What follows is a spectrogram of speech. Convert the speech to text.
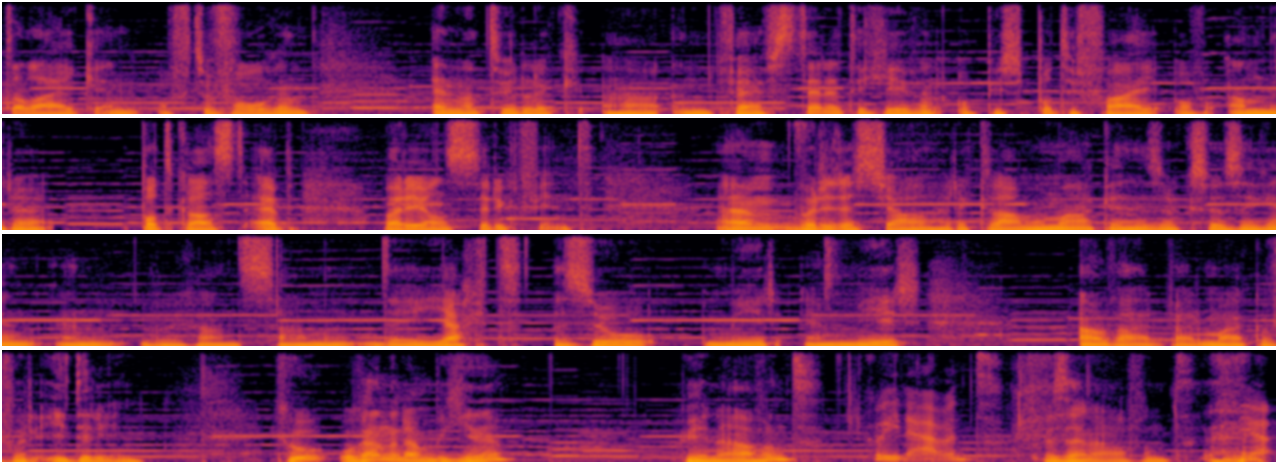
te liken of te volgen. En natuurlijk eh, een 5 sterren te geven op je Spotify of andere podcast-app waar je ons terugvindt. Ehm, voor de rest, ja, reclame maken, hè, zou ik zo zeggen. En we gaan samen de jacht zo meer en meer aanvaardbaar maken voor iedereen. Goed, we gaan eraan beginnen. Goedenavond. Goedenavond. We zijn avond. Ja.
